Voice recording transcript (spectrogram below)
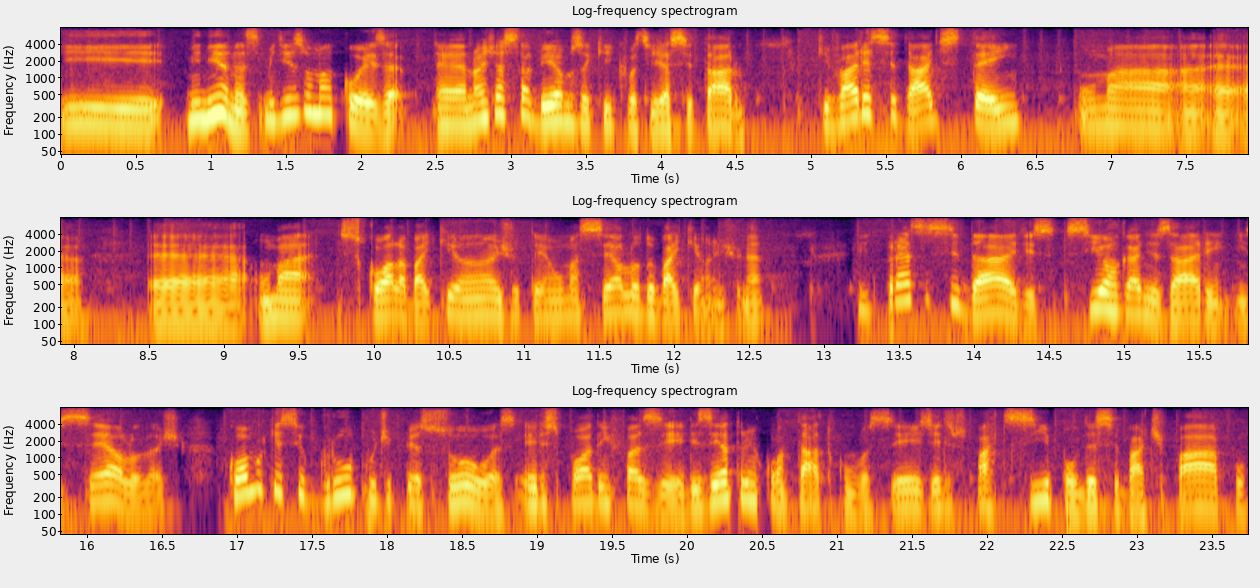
E meninas, me diz uma coisa. É, nós já sabemos aqui que vocês já citaram que várias cidades têm uma é, é, uma escola Bike Anjo, tem uma célula do Bike Anjo, né? E para essas cidades se organizarem em células, como que esse grupo de pessoas eles podem fazer? Eles entram em contato com vocês, eles participam desse bate-papo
